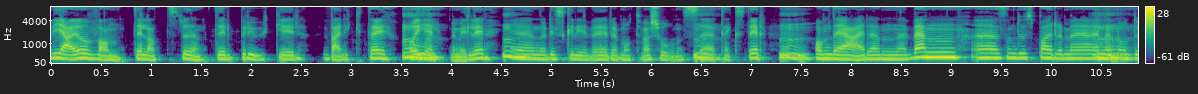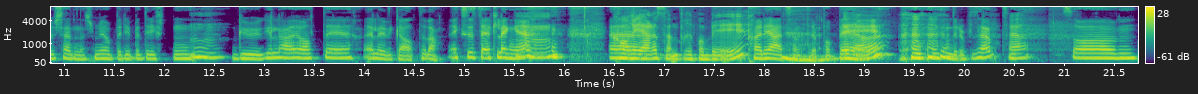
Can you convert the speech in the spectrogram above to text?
Vi er jo vant til at studenter bruker verktøy og Mhm. hjelpemidler eh, når de skriver motivasjonstekster. Mm. Om det er en venn eh, som du sparer med, eller Mhm. noen du kjenner som jobber i bedriften. Mm. Google har jo alltid, eller ikke alltid, da, eksistert lenge. Mm. Karrieresenteret på BI. Karrieresenteret på BI. Ja. 100 Ja. Så,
